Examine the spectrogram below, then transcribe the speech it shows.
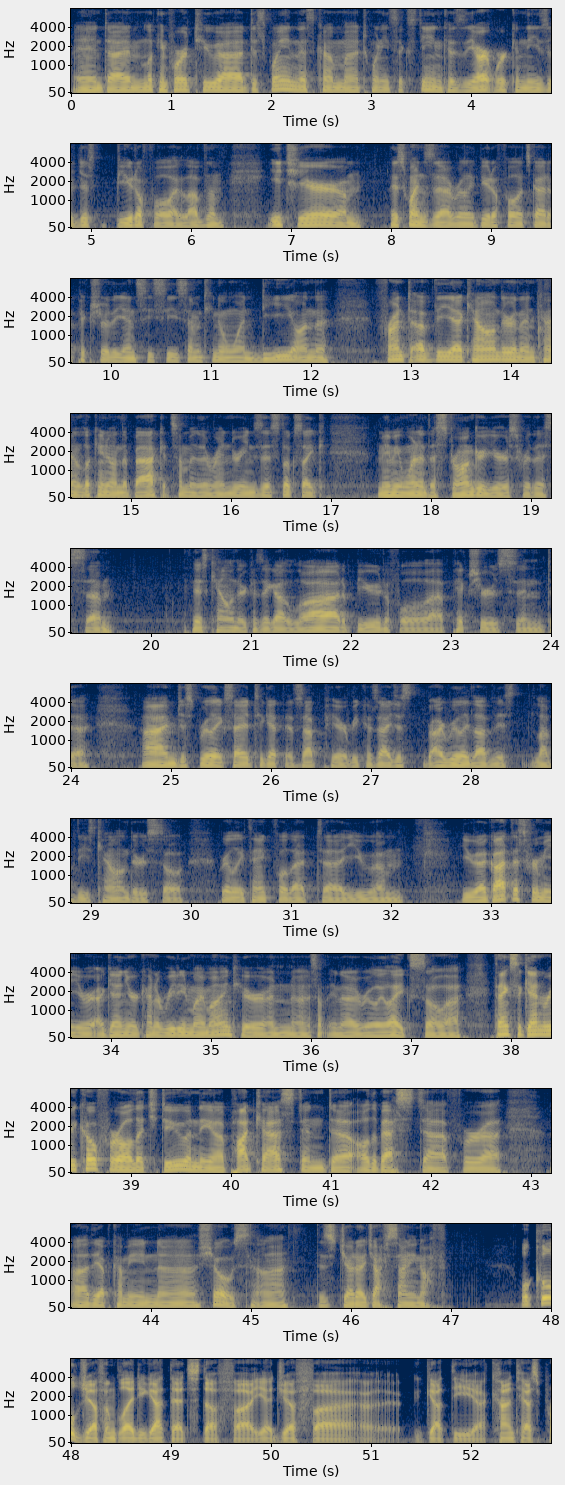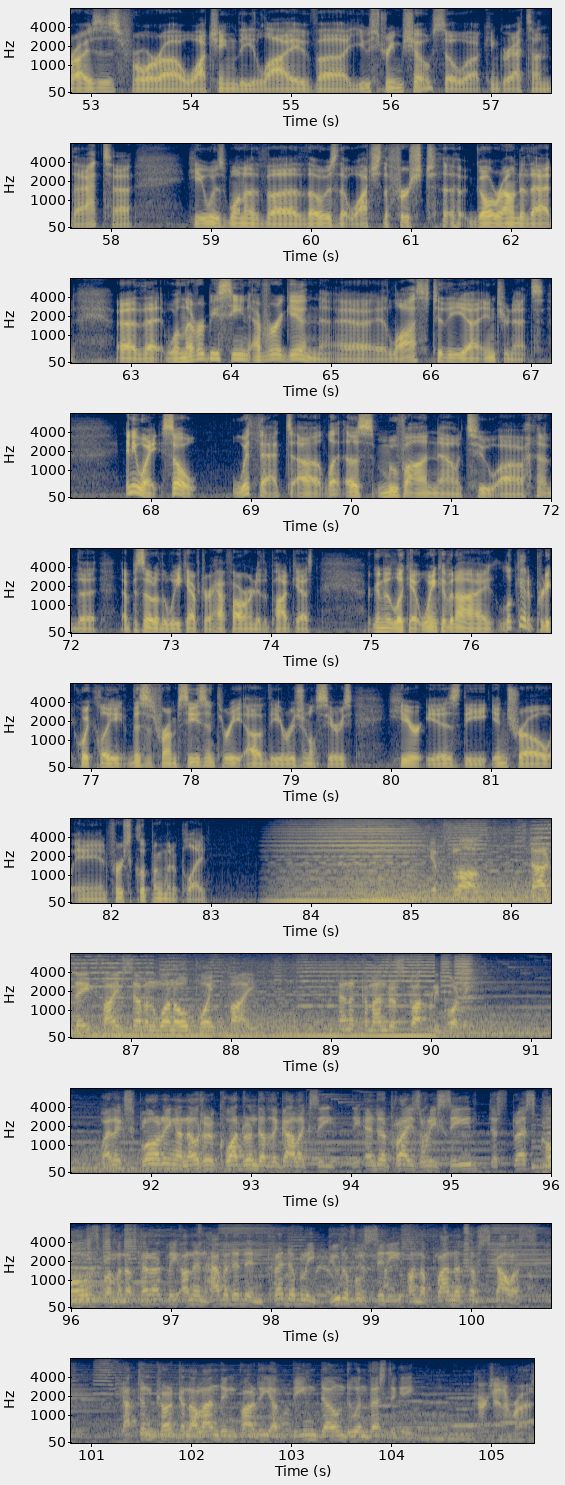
And I'm looking forward to uh, displaying this come uh, 2016 because the artwork in these are just beautiful. I love them each year. Um, this one's uh, really beautiful. It's got a picture of the NCC 1701D on the front of the uh, calendar, and then kind of looking on the back at some of the renderings. This looks like maybe one of the stronger years for this um, this calendar because they got a lot of beautiful uh, pictures, and uh, I'm just really excited to get this up here because I just I really love this love these calendars. So really thankful that uh, you. Um, you uh, got this for me. You're again, you're kind of reading my mind here, and uh, something that I really like. So, uh, thanks again, Rico, for all that you do in the uh, podcast, and uh, all the best uh, for the upcoming shows. this is Jedi Jeff signing off. Well, cool, Jeff. I'm glad you got that stuff. yeah, Jeff got the contest prizes for watching the live UStream show. So, congrats on that he was one of uh, those that watched the first go around of that uh, that will never be seen ever again. Uh, lost to the uh, internets. Anyway, so with that, uh, let us move on now to uh, the episode of the week after a half hour into the podcast. We're going to look at Wink of an Eye, look at it pretty quickly. This is from season three of the original series. Here is the intro and first clip I'm going to play. Ship's log, stardate 5710.5. Lieutenant Commander Scott reporting. While exploring an outer quadrant of the galaxy, the Enterprise received distress calls from an apparently uninhabited, incredibly beautiful city on the planet of Scalos. Captain Kirk and a landing party have beamed down to investigate. Kirk Enterprise,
